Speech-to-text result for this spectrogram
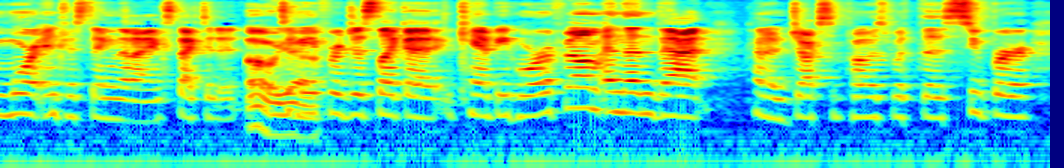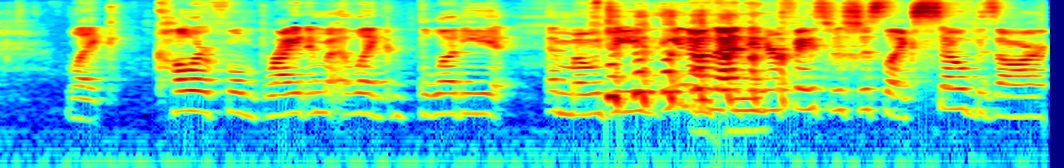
more interesting than I expected it Oh, to yeah. be for just like a campy horror film, and then that kind of juxtaposed with the super, like colorful, bright, emo- like bloody emoji. you know that interface was just like so bizarre.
